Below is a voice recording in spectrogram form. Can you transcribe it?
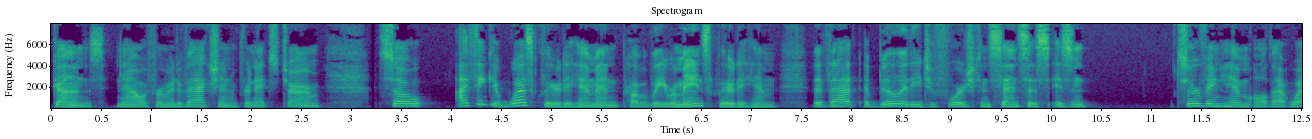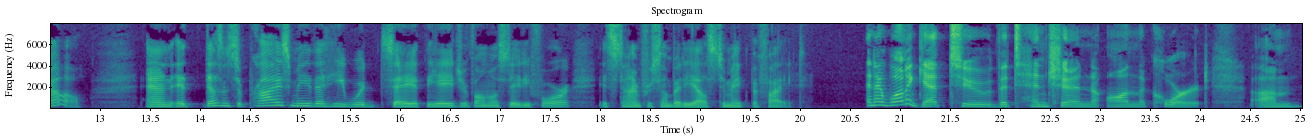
guns, now affirmative action for next term. So I think it was clear to him, and probably remains clear to him, that that ability to forge consensus isn't serving him all that well. And it doesn't surprise me that he would say at the age of almost 84, it's time for somebody else to make the fight. And I want to get to the tension on the court. Um,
